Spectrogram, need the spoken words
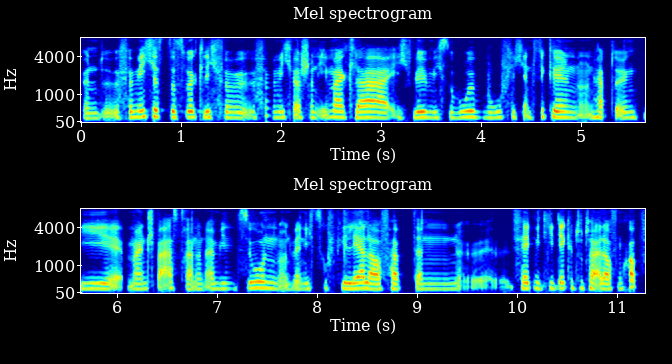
Und äh, für mich ist das wirklich, für, für mich war schon immer klar, ich will mich sowohl beruflich entwickeln und habe da irgendwie meinen Spaß dran und Ambitionen. Und wenn ich zu viel Leerlauf habe, dann äh, fällt mir die Decke total auf den Kopf.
